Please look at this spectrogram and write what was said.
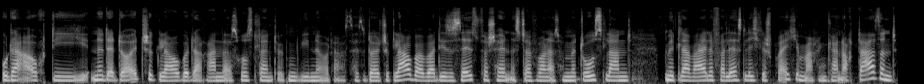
oder auch die, ne, der deutsche Glaube daran, dass Russland irgendwie, ne, oder was heißt der deutsche Glaube, aber dieses Selbstverständnis davon, dass man mit Russland mittlerweile verlässlich Gespräche machen kann. Auch da sind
